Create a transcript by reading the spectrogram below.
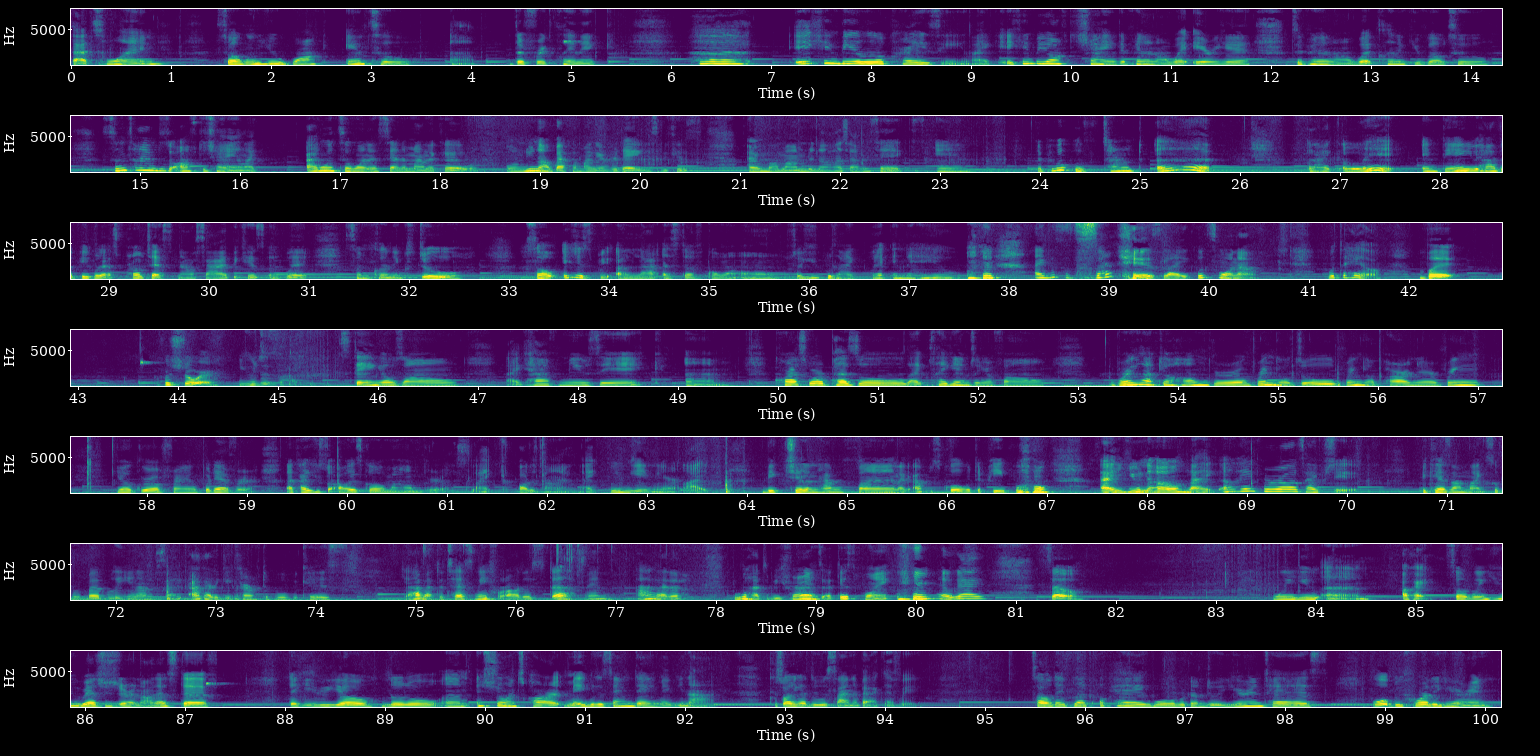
that's one. So when you walk into um, the free clinic, uh, it can be a little crazy. Like it can be off the chain depending on what area, depending on what clinic you go to. Sometimes it's off the chain. Like I went to one in Santa Monica when, when you know back in my younger days because I remember my mom didn't know I was having sex and the people was turned up like lit. And then you have the people that's protesting outside because of what some clinics do so it just be a lot of stuff going on. So you be like, what in the hell? like this is the circus. Like what's going on? What the hell? But for sure, you just like stay in your zone, like have music, um, crossword puzzle, like play games on your phone. Bring like your homegirl, bring your dude, bring your partner, bring your girlfriend, whatever. Like I used to always go with my homegirls, like all the time. Like we be in there, like big chilling, having fun. Like I was cool with the people, and you know, like oh hey girl type shit. Because I'm like super bubbly, and I'm just like I gotta get comfortable because y'all about to test me for all this stuff, and I gotta. We gonna have to be friends at this point, okay? So when you um okay, so when you register and all that stuff, they give you your little um, insurance card, maybe the same day, maybe not. Because all you got to do is sign the back of it. So they be like, okay, well, we're going to do a urine test. Well, before the urine,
